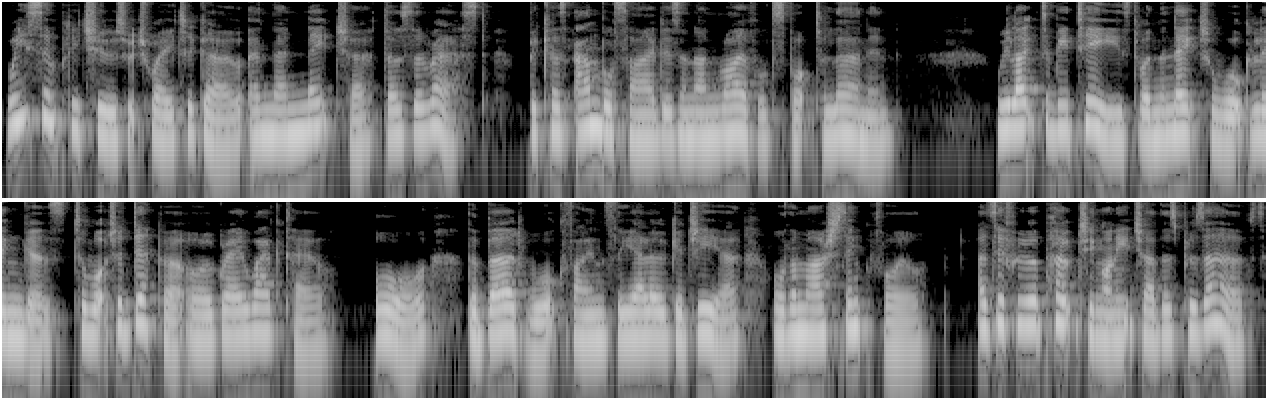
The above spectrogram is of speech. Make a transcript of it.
We simply choose which way to go, and then nature does the rest, because Ambleside is an unrivalled spot to learn in. We like to be teased when the nature walk lingers to watch a dipper or a grey wagtail or the bird walk finds the yellow gagea or the marsh cinquefoil, as if we were poaching on each other's preserves.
